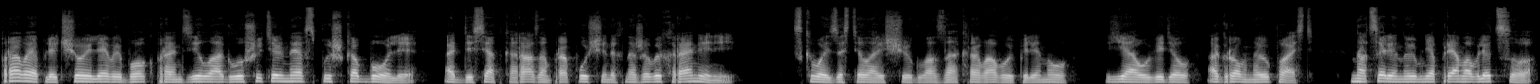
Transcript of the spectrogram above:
Правое плечо и левый бок пронзила оглушительная вспышка боли, от десятка разом пропущенных ножевых ранений. Сквозь застилающую глаза кровавую пелену я увидел огромную пасть, нацеленную мне прямо в лицо,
